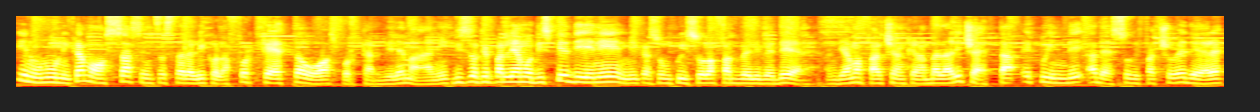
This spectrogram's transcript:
in un'unica mossa senza stare lì con la forchetta o a sporcarvi le mani. Visto che parliamo di spiedini, mica sono qui solo a farveli vedere, andiamo a farci anche una bella ricetta e quindi adesso vi faccio vedere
